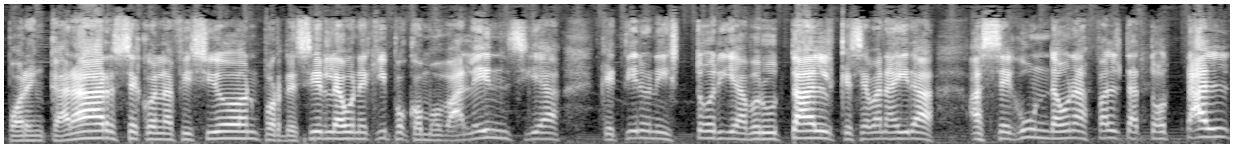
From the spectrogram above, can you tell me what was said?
por encararse con la afición, por decirle a un equipo como Valencia, que tiene una historia brutal, que se van a ir a, a segunda, una falta total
